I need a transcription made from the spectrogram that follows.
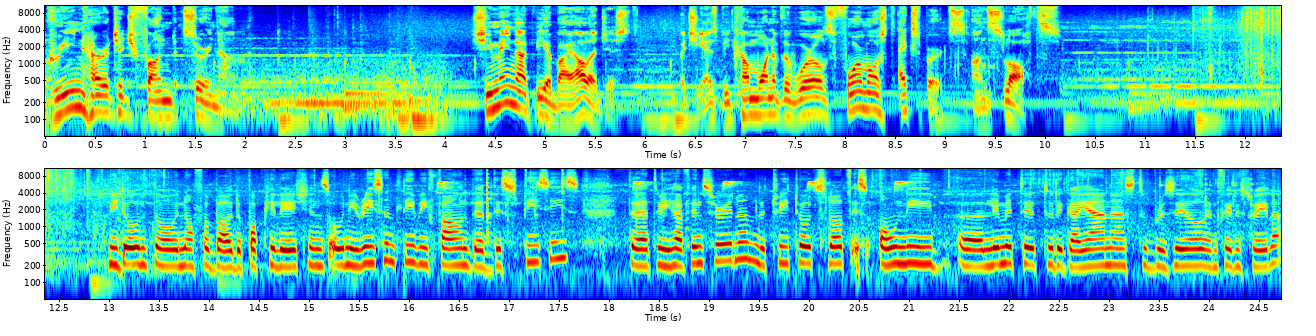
Green Heritage Fund Suriname. She may not be a biologist, but she has become one of the world's foremost experts on sloths. We don't know enough about the populations. Only recently we found that this species that we have in Suriname, the three-toed sloth, is only uh, limited to the Guianas, to Brazil and Venezuela.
